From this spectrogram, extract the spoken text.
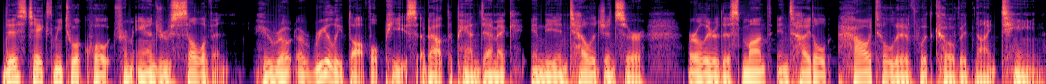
This takes me to a quote from Andrew Sullivan, who wrote a really thoughtful piece about the pandemic in The Intelligencer earlier this month entitled How to Live with COVID 19.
